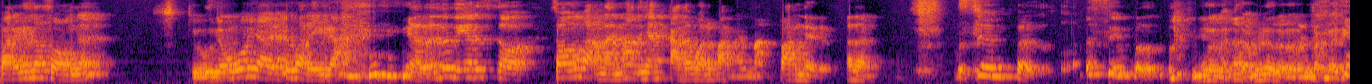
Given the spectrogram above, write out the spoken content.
പറയുന്ന സോങ് സ്റ്റോറി ആയിട്ട് പറയുക. അതായത് നീ ഒരു സോങ് പറഞ്ഞു അത് ഞാൻ കഥ പോലെ പറഞ്ഞ പറഞ്ഞുതരും. അതാണ്. സിമ്പിൾ സിമ്പിൾ സിമ്പിളല്ലേ തമിഴ് പറയാം രണ്ടക്കാരി.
